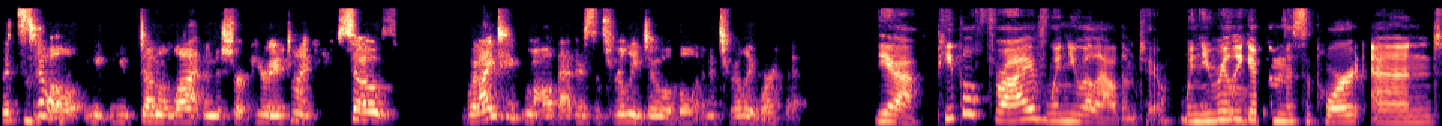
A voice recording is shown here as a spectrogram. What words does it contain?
but still, you, you've done a lot in a short period of time. So, what I take from all that is it's really doable and it's really worth it. Yeah, people thrive when you allow them to. When you really Mhm. give them the support and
